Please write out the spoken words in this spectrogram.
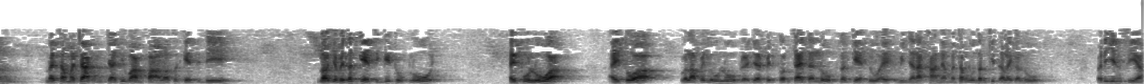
อ ในธรรมชาติของใจที่ว่างเปล่าเราสังเกตดีๆเราจะไปสังเกตสิ่งที่ถูกรู้ ไอ้ผู้รู้อะไอ้ตัว เวลาไปรู้รูปเลยจะไปสนใจแต่รูป สังเกตดูไอ้วิญญาณขันธ์เนี่ยมันทั้งรู้ทั้งคิดอะไรกับรูปไปได้ยินเสียง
